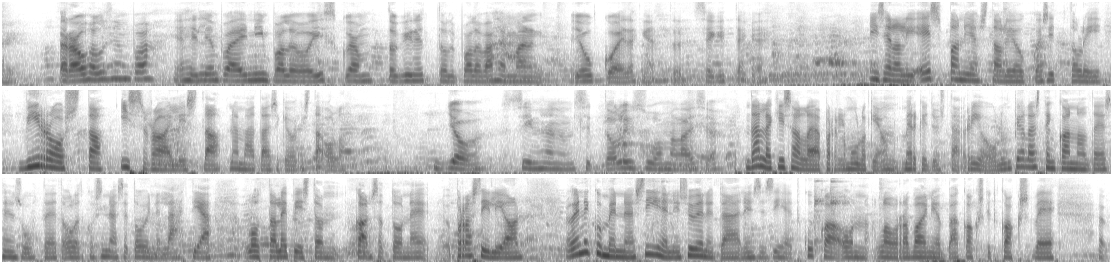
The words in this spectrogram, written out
rauhallisempaa ja hiljempaa. Ei niin paljon ole iskuja, mutta toki nyt oli paljon vähemmän joukkueitakin, että sekin tekee. Niin siellä oli Espanjasta oli joukkoja, sitten oli Virosta, Israelista. Nämä taisikin oikeastaan olla. Joo, siinähän sitten oli suomalaisia. Tällä kisalla ja parilla muullakin on merkitystä Rio-olympialaisten kannalta ja sen suhteen, että oletko sinä se toinen lähtiä Lotta Lepistön kanssa tuonne Brasiliaan. No ennen kuin mennään siihen, niin syvennytään ensin siihen, että kuka on Laura Vainionpää 22V.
